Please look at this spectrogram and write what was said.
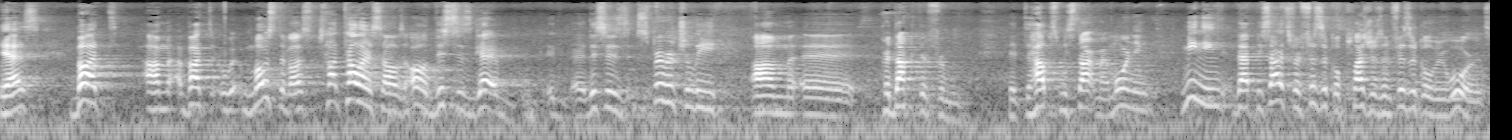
yes, but um, but most of us t- tell ourselves, "Oh, this is ge- uh, this is spiritually um, uh, productive for me. It helps me start my morning." Meaning that besides for physical pleasures and physical rewards,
